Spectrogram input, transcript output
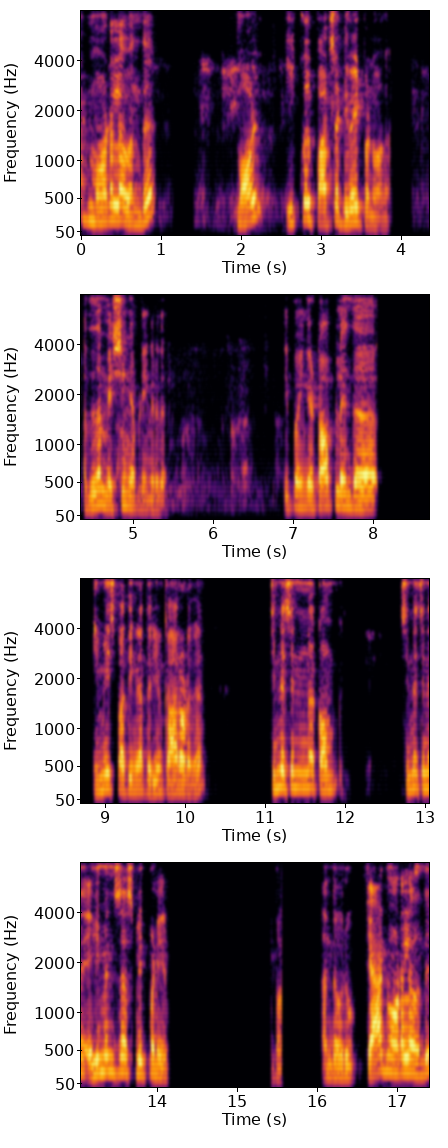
மாடலை வந்து ஸ்மால் ஈக்குவல் பார்ட்ஸை டிவைட் பண்ணுவாங்க. அதுதான் மெஷிங் அப்படிங்கிறது. இப்போ இங்கே டாப்பில் இந்த இமேஜ் பார்த்தீங்கன்னா தெரியும் காரோடது. சின்ன சின்ன காம் சின்ன சின்ன எலிமெண்ட்ஸாக ஸ்ப்ளிட் பண்ணிருப்பாங்க. அந்த ஒரு கேட் மாடலை வந்து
